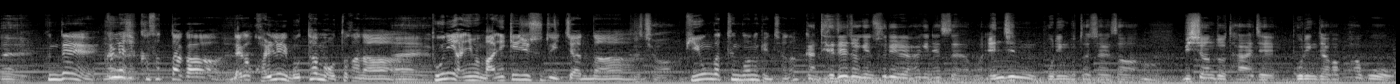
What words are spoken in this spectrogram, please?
네. 근데 클래식카 샀다가 네. 내가 관리를 못하면 어떡하나 네. 돈이 아니면 많이 깨질 수도 있지 않나 그렇죠. 비용 같은 거는 괜찮아? 약간 대대적인 수리를 하긴 했어요. 뭐 엔진 보링부터 시작해서 어. 미션도 다 이제 보링 작업하고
